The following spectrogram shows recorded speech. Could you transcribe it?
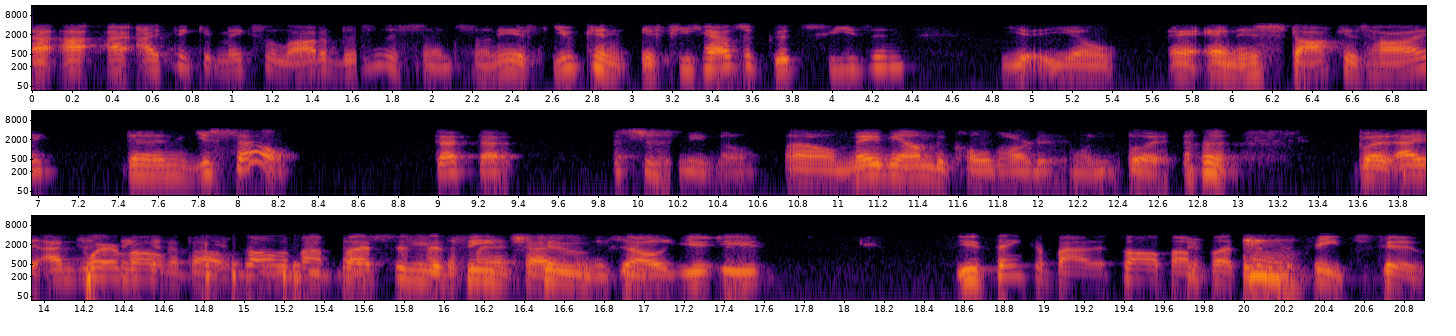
I, I I think it makes a lot of business sense, Sonny. If you can, if he has a good season, you, you know, and, and his stock is high, then you sell. That that that's just me though. Um, maybe I'm the cold-hearted one, but but I, I'm just thinking about it's all what would be about butts in the the seats too. the So you, you you think about it, it's all about butts in the seats too.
